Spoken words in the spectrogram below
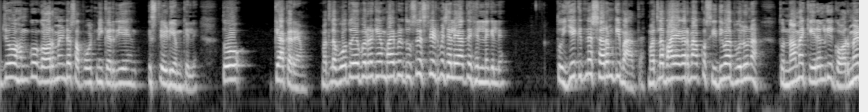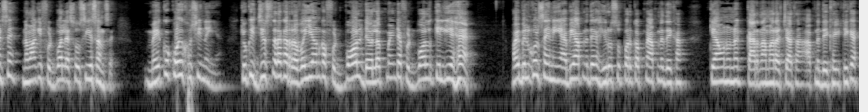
जो हमको गवर्नमेंट है, सपोर्ट नहीं कर रही है स्टेडियम के लिए। तो क्या करें हम? मतलब वो तो ये बोल रहे कि हम भाई फिर दूसरे स्टेट में चले जाते खेलने के लिए। तो ये कितने शर्म की बात है। मतलब भाई, अगर मैं आपको सीधी बात बोलूँ ना तो ना मैं केरल की गवर्नमेंट से ना वहाँ की फुटबॉल एसोसिएशन से मेरे को कोई खुशी नहीं है, क्योंकि जिस तरह का रवैया उनका फुटबॉल डेवलपमेंट या फुटबॉल के लिए है भाई, बिल्कुल सही नहीं है। अभी आपने देखा, हीरो सुपर कप में आपने देखा क्या उन्होंने कारनामा रचा था? आपने देखा ही, ठीक है?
